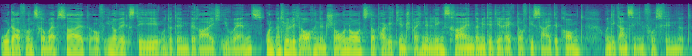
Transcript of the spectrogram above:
oder auf unserer Website auf innovex.de unter dem Bereich Events und natürlich auch in den Show Notes. Da packe ich die entsprechenden Links rein, damit ihr direkt auf die Seite kommt und die ganzen Infos findet.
